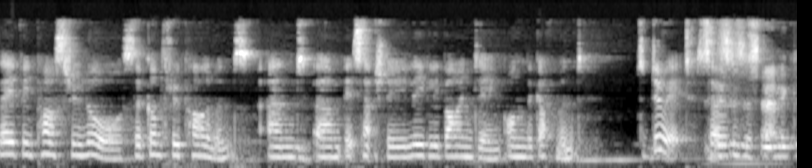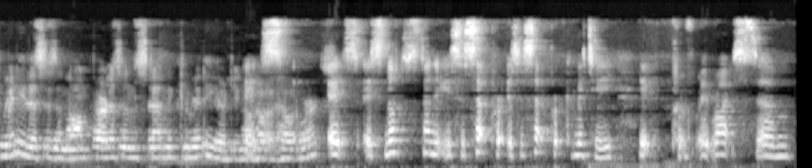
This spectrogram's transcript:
they've been passed through law, so they've gone through Parliament, and um, it's actually legally binding on the government to do it. So this is a standing committee. This is a non-partisan standing committee, or do you know how, how, it works? It's it's not standing. It's a separate. It's a separate committee. It it writes um,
